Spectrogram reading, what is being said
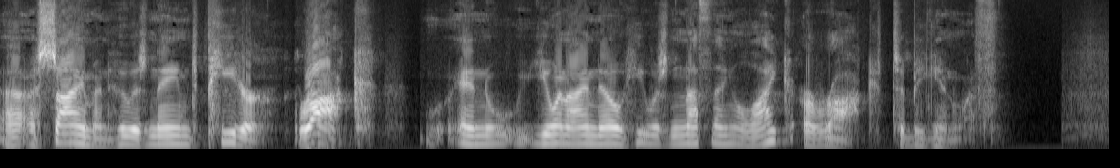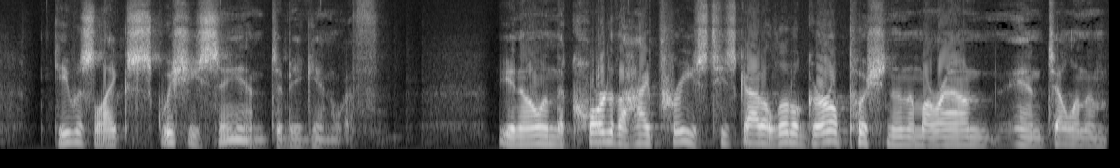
uh, Simon, who is named Peter, rock. And you and I know he was nothing like a rock to begin with. He was like squishy sand to begin with. You know, in the court of the high priest, he's got a little girl pushing him around and telling him,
